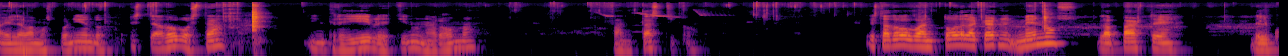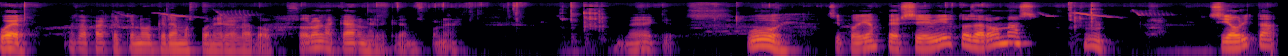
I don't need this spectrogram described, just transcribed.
Ahí le vamos poniendo. Este adobo está increíble. Tiene un aroma fantástico. Esta adobo va en toda la carne menos la parte del cuero. Es la parte que no queremos poner el adobo. Solo la carne le queremos poner. Uy, si podían percibir estos aromas. Mm. Si ahorita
